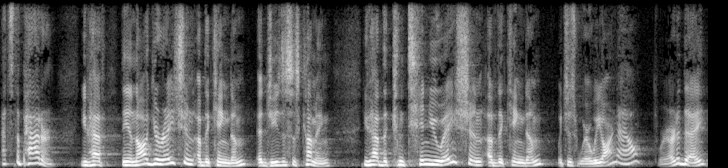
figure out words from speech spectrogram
That's the pattern. You have the inauguration of the kingdom at Jesus' coming. You have the continuation of the kingdom, which is where we are now, where we are today,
